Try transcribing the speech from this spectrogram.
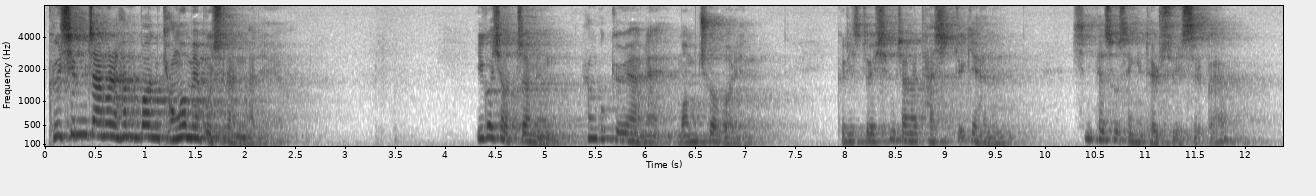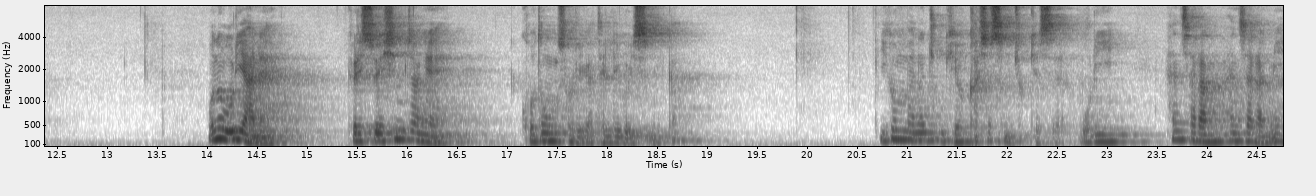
그 심장을 한번 경험해 보시란 말이에요. 이것이 어쩌면 한국교회 안에 멈추어 버린 그리스도의 심장을 다시 뛰게 하는 심폐소생이 될 수 있을까요? 오늘 우리 안에 그리스도의 심장에 고동 소리가 들리고 있습니까? 이것만은 좀 기억하셨으면 좋겠어요. 우리 한 사람 한 사람이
